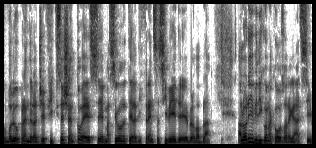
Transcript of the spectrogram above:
volevo prendere la GFX 100S, ma secondo te la differenza si vede, bla bla bla. Allora io vi dico una cosa ragazzi,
